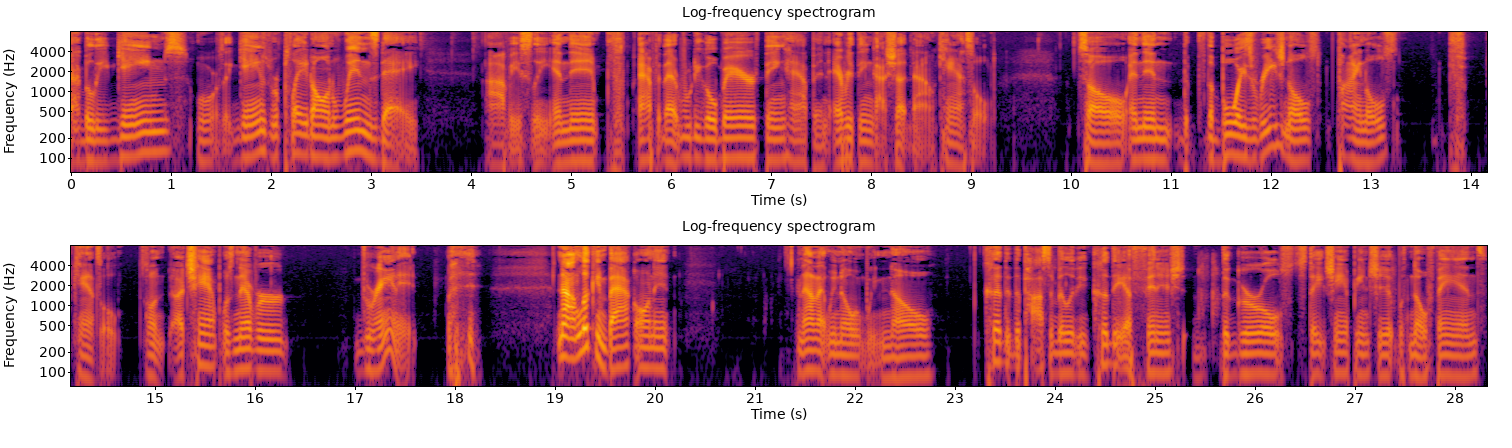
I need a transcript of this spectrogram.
I believe games, or was it? Games were played on Wednesday, obviously. And then after that Rudy Gobert thing happened, everything got shut down, canceled. So, and then the, the boys' regionals finals canceled. So a champ was never granted. Now, looking back on it, now that we know what we know, could the possibility could they have finished the girls' state championship with no fans?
